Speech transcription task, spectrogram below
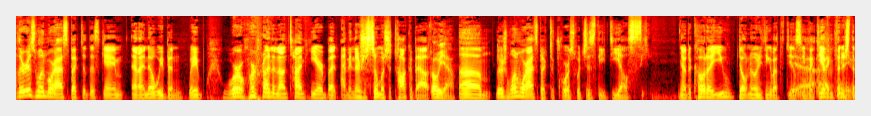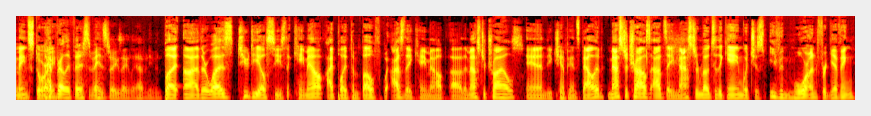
there is one more aspect of this game, and I know we've been we we're we're running on time here, but I mean there's just so much to talk about. Oh yeah. Um, there's one more aspect, of course, which is the DLC. Now, Dakota, you don't know anything about the DLC. In fact, you haven't finished the main story. I barely finished the main story exactly. I haven't even. but uh, there was two DLCs that came out. I played them both as they came out: uh, the Master Trials and the Champions Ballad. Master Trials adds a master mode to the game, which is even more unforgiving.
